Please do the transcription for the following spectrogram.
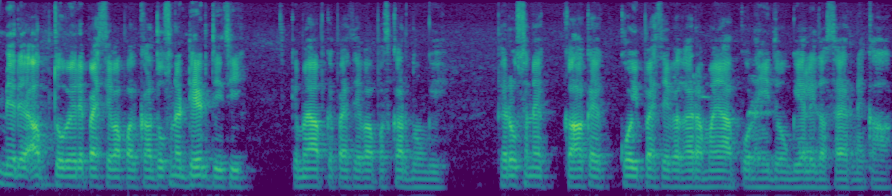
मेरे, अब तो मेरे पैसे वापस कर दो। उसने डेट दी थी कि मैं आपके पैसे वापस कर दूँगी। फिर उसने कहा कि कोई पैसे वगैरह मैं आपको नहीं दूँगी अलीदा सैर ने कहा।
